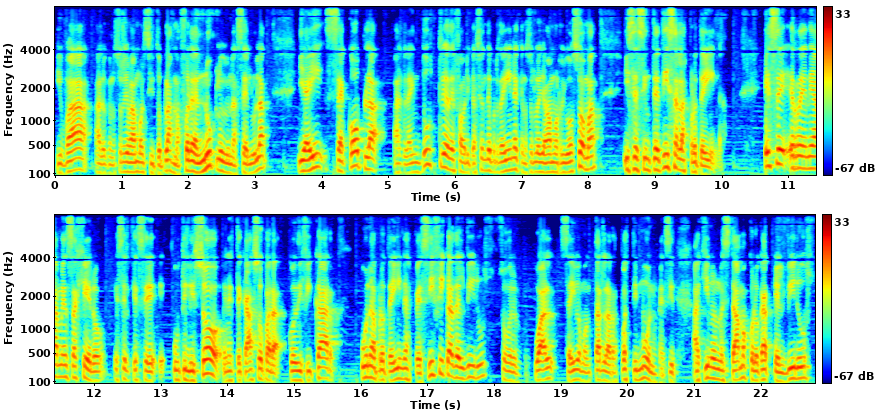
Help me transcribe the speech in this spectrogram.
y va a lo que nosotros llamamos el citoplasma, fuera del núcleo de una célula, y ahí se acopla a la industria de fabricación de proteínas, que nosotros llamamos ribosoma, y se sintetizan las proteínas. Ese RNA mensajero es el que se utilizó en este caso para codificar una proteína específica del virus sobre el cual se iba a montar la respuesta inmune. Es decir, aquí no necesitamos colocar el virus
